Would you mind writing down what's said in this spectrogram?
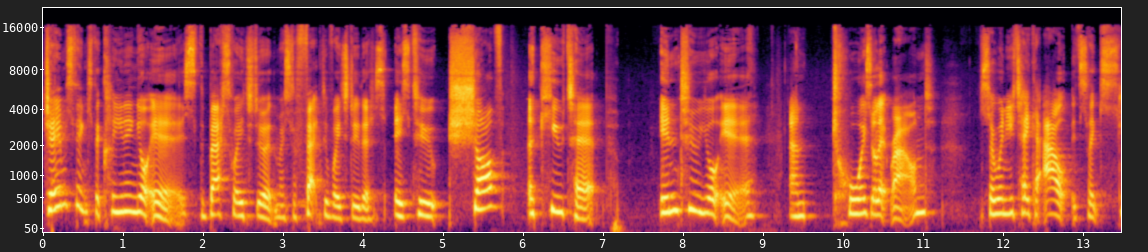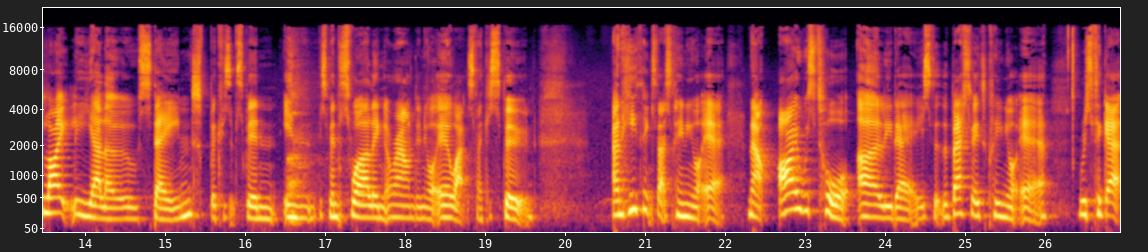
James thinks that cleaning your ears, the best way to do it, the most effective way to do this, is to shove a Q-tip into your ear and twizzle it round. So when you take it out, it's like slightly yellow stained because it's been in, it's been swirling around in your earwax like a spoon. And he thinks that's cleaning your ear. Now, I was taught early days that the best way to clean your ear was to get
